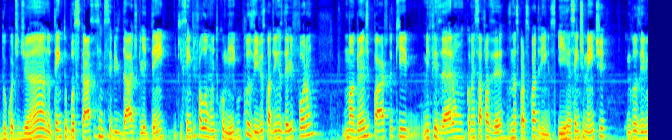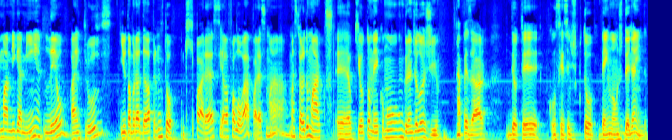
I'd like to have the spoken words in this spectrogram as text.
do cotidiano, tento buscar essa sensibilidade que ele tem que sempre falou muito comigo. Inclusive, os quadrinhos dele foram uma grande parte do que me fizeram começar a fazer os meus próprios quadrinhos. E recentemente, inclusive, uma amiga minha leu a Intrusos e o namorado dela perguntou o que, que, parece, e ela falou: Ah, parece uma, uma história do Marcos. É o que eu tomei como um grande elogio. Apesar de eu ter consciência de que estou bem longe dele ainda.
